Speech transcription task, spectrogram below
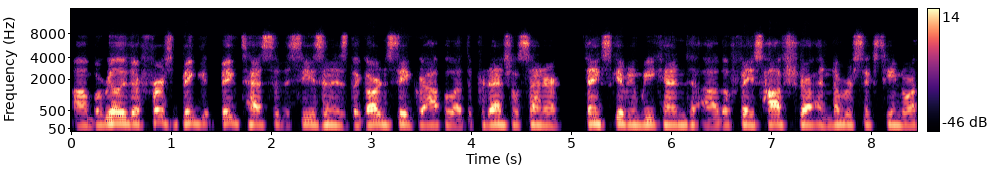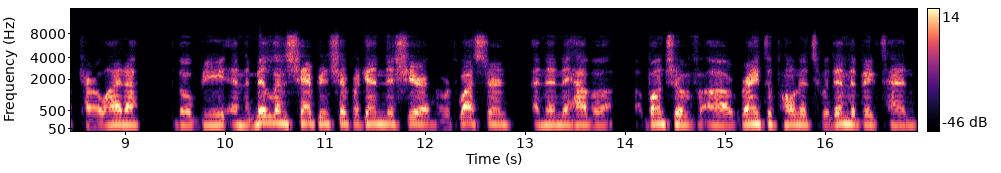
Um, but really, their first big big test of the season is the Garden State Grapple at the Prudential Center Thanksgiving weekend. Uh, they'll face Hofstra and number 16 North Carolina. They'll be in the Midlands Championship again this year at Northwestern. And then they have a, a bunch of uh, ranked opponents within the Big Ten.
